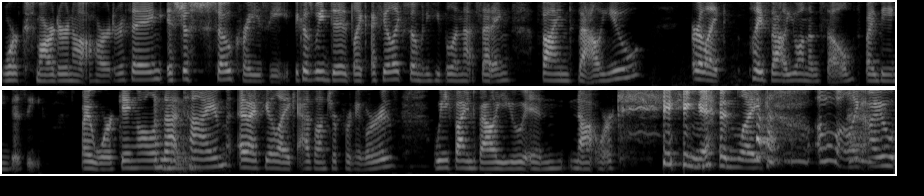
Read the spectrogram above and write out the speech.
work smarter not harder thing is just so crazy because we did like i feel like so many people in that setting find value or like place value on themselves by being busy by working all of that Mhm. time and i feel like as entrepreneurs we find value in not working and like oh like i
